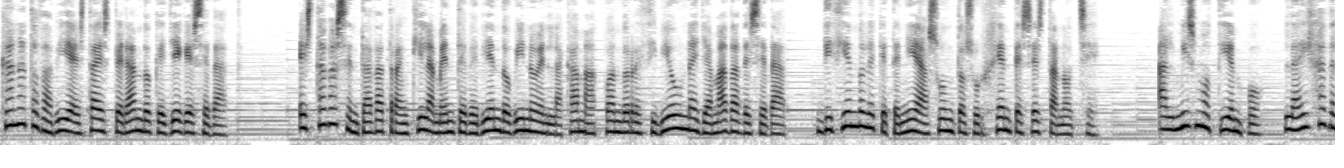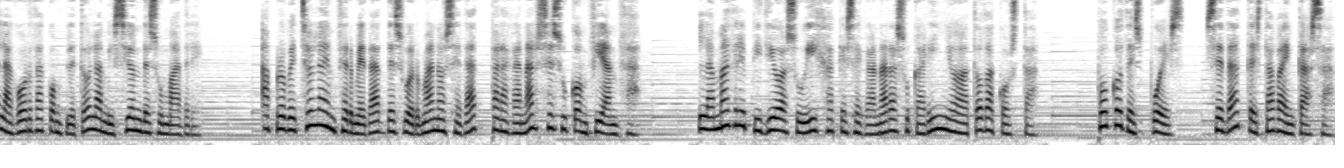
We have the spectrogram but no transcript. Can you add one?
Kana todavía está esperando que llegue Sedat. Estaba sentada tranquilamente bebiendo vino en la cama cuando recibió una llamada de Sedat, diciéndole que tenía asuntos urgentes esta noche. Al mismo tiempo, la hija de la gorda completó la misión de su madre. Aprovechó la enfermedad de su hermano Sedat para ganarse su confianza. La madre pidió a su hija que se ganara su cariño a toda costa. Poco después, Sedat estaba en casa.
